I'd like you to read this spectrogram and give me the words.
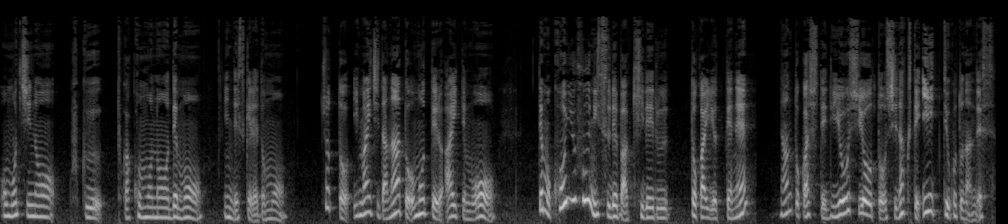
お持ちの服とか小物でもいいんですけれども、ちょっといまいちだなと思っているアイテムを、でもこういう風にすれば着れるとか言ってね、なんとかして利用しようとしなくていいっていうことなんです。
